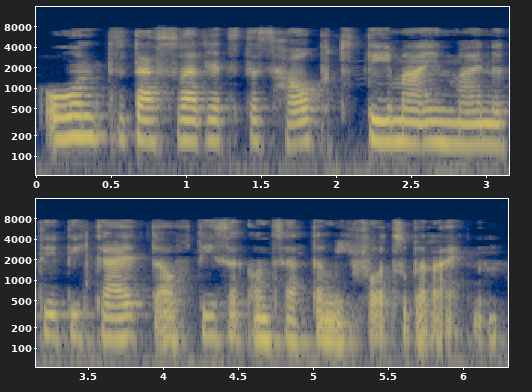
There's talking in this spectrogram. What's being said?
und das war jetzt das Hauptthema in meiner Tätigkeit, auf diese Konzerte mich vorzubereiten.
